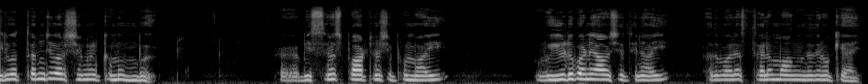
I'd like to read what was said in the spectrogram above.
ഇരുപത്തഞ്ച് വർഷങ്ങൾക്ക് മുമ്പ് ബിസിനസ് പാർട്ട്ണർഷിപ്പുമായി വീട് പണി ആവശ്യത്തിനായി അതുപോലെ സ്ഥലം വാങ്ങുന്നതിനൊക്കെയായി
